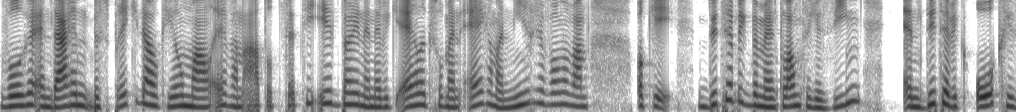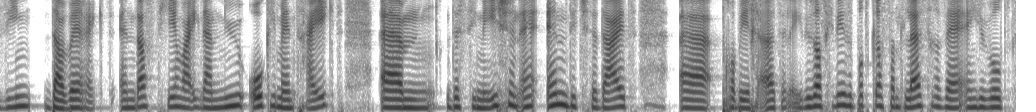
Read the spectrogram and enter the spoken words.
volgen. En daarin bespreek ik dat ook helemaal, hè, van A tot Z die eetbuien. En heb ik eigenlijk zo mijn eigen manier gevonden van, oké, dit heb ik bij mijn klanten gezien en dit heb ik ook gezien, dat werkt. En dat is hetgeen wat ik dan nu ook in mijn traject um, Destination en Digital Diet uh, probeer uit te leggen. Dus als je deze podcast aan het luisteren bent en je wilt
